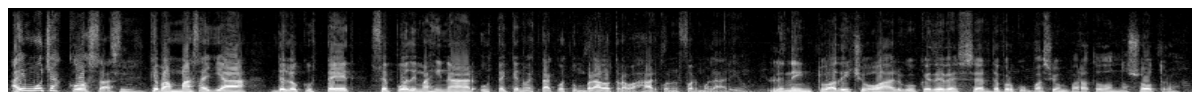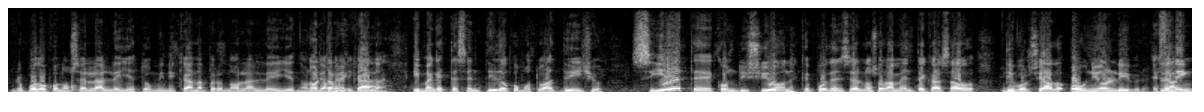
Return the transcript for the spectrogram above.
hay muchas cosas que van más allá de lo que usted se puede imaginar, usted que no está acostumbrado a trabajar con el formulario. Lenín, tú has dicho algo que debe ser de preocupación para todos nosotros. Yo puedo conocer las leyes dominicanas, pero no las leyes norteamericanas. Y más en este sentido, como tú has dicho, siete condiciones que pueden ser no solamente casados, divorciados o unión libre. Lenín,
